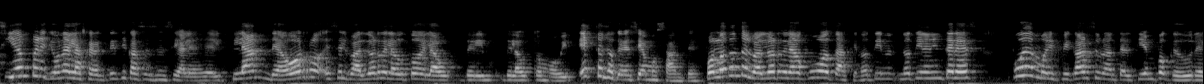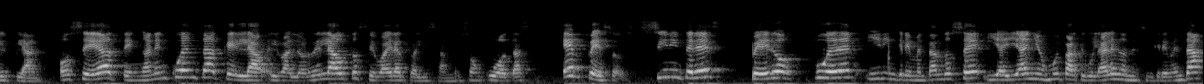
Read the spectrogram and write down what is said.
siempre que una de las características esenciales del plan de ahorro es el valor del auto del, del, automóvil. Esto es lo que decíamos antes. Por lo tanto, el valor de la cuota, que no, tiene, no tienen interés, pueden modificarse durante el tiempo que dure el plan. O sea, tengan en cuenta que el valor del auto se va a ir actualizando. Son cuotas en pesos, sin interés, pero pueden ir incrementándose y hay años muy particulares donde se incrementa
